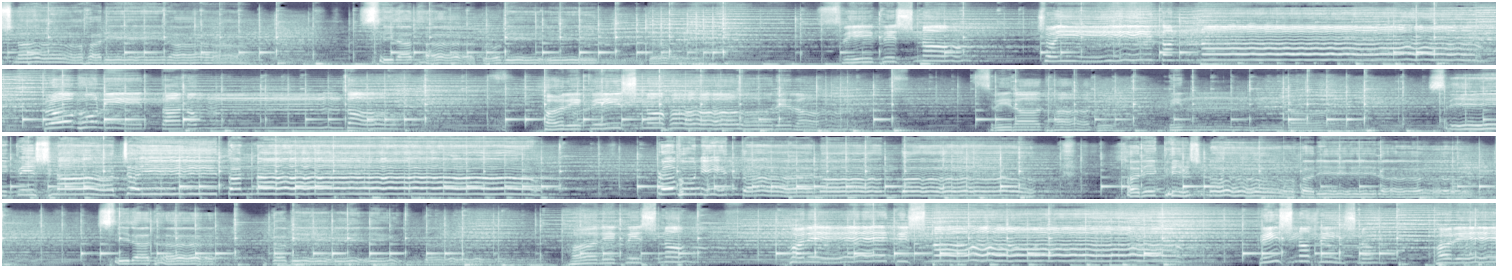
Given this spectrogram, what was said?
কৃষ্ণ হরে রাম। শ্রী রাধা গোবিন্দ। শ্রীকৃষ্ণ চৈতন্য কৃষ্ণ হরে রাম। শ্রী রাধা গোবিন্দ। শ্রীকৃষ্ণ চৈতন্য। প্রভু নিত্যানন্দ। হরে কৃষ্ণ। হরে রাম শ্রী গোবিন্দ। হরে কৃষ্ণ হরে কৃষ্ণ। কৃষ্ণ কৃষ্ণ হরে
